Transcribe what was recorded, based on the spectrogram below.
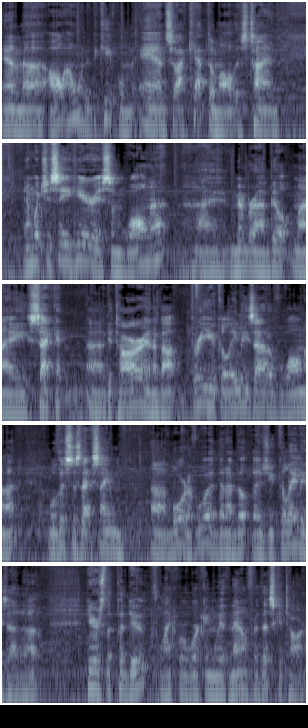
and uh, all I wanted to keep them, and so I kept them all this time. And what you see here is some walnut. I remember I built my second uh, guitar and about three ukuleles out of walnut. Well, this is that same uh, board of wood that I built those ukuleles out of. Here's the padauk, like we're working with now for this guitar.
